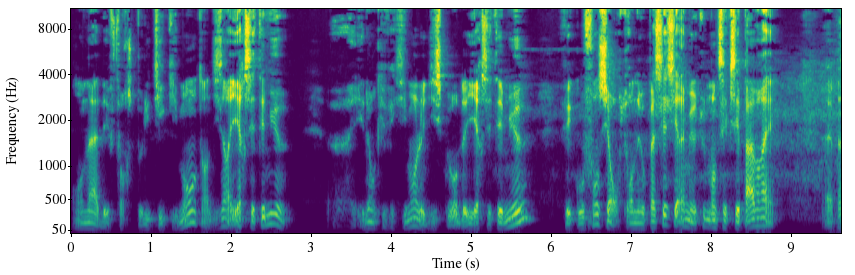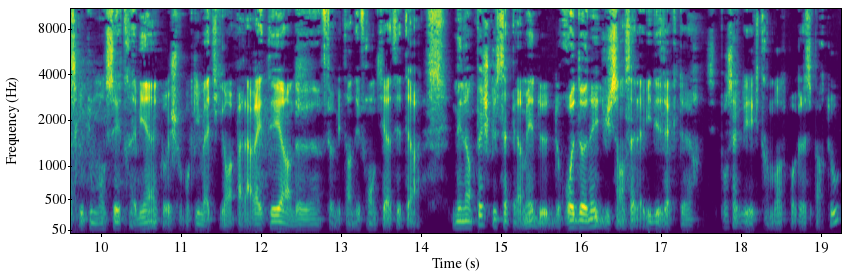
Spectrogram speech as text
on a des forces politiques qui montent en disant hier c'était mieux. Euh, et donc, effectivement, le discours de hier c'était mieux fait qu'au fond, si on retournait au passé, c'est mieux. Tout le monde sait que c'est pas vrai. Euh, parce que tout le monde sait très bien que le changement climatique, on va pas l'arrêter en, mettant des frontières, etc. Mais n'empêche que ça permet de, redonner du sens à la vie des acteurs. C'est pour ça que les extrêmes droites progressent partout.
